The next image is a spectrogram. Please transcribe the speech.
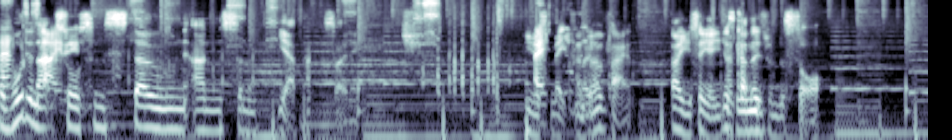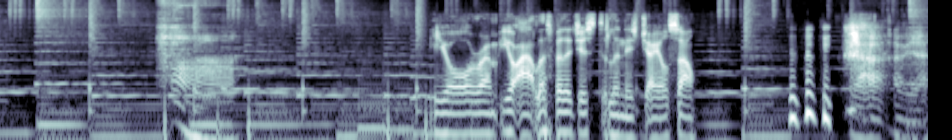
A wooden axe or some stone and some yeah, plank siding. which You I just make assume- from oak plank. Oh, you so yeah, you just Have cut you- those with the saw. Your um, your Atlas village is still in his jail cell. Yeah. Oh yeah.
